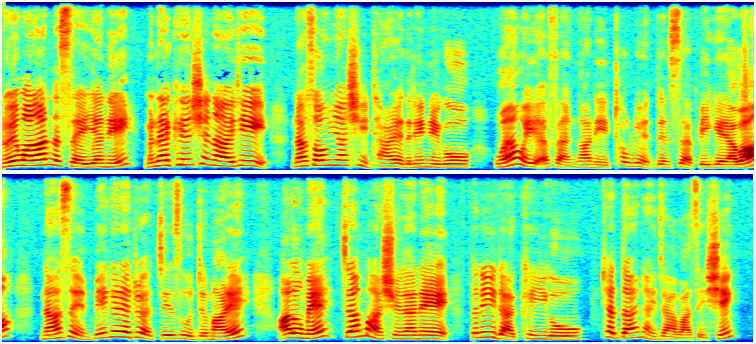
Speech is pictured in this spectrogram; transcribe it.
နွေမာလာ20ရက်နေ့မနက်ခင်း7:00နာရီထိနောက်ဆုံးရရှိထားတဲ့သတင်းတွေကို One Way FM ကနေထုတ်လွှင့်တင်ဆက်ပေးခဲ့တာပါ။နားဆင်ပေးခဲ့တဲ့အတွက်ကျေးဇူးတင်ပါတယ်။အားလုံးပဲကျမ်းမာရှင်လန်းတဲ့တနေ့တာခရီးကိုဖြတ်တန်းနိုင်ကြပါစေရှင်။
